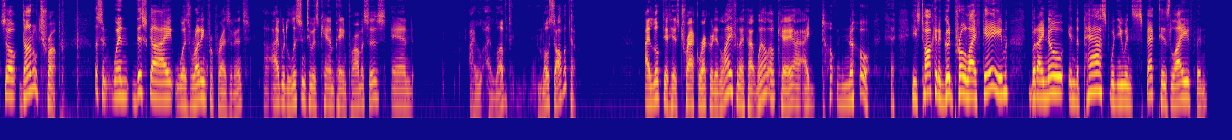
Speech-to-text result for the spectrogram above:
So, Donald Trump, listen, when this guy was running for president, uh, I would listen to his campaign promises, and I, I loved most all of them. I looked at his track record in life and I thought, well, okay, I, I don't know. He's talking a good pro life game, but I know in the past when you inspect his life and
